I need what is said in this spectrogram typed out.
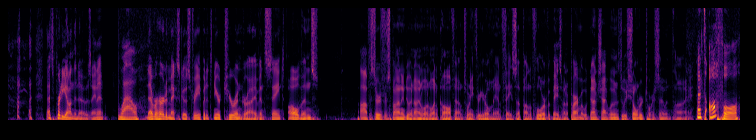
That's pretty on the nose, ain't it? Wow. Never heard of Mexico Street, but it's near Turin Drive in St. Albans. Officers responding to a 911 call found a 23 year old man face up on the floor of a basement apartment with gunshot wounds to his shoulder, torso, and thigh. That's awful.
